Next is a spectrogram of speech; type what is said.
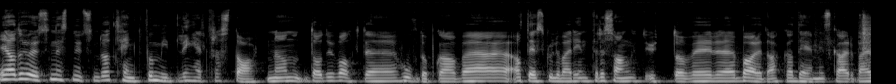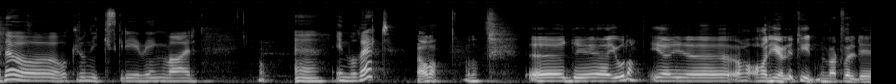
Ja, Det høres nesten ut som du har tenkt formidling helt fra starten av da du valgte hovedoppgave, at det skulle være interessant utover eh, bare det akademiske arbeidet, og, og kronikkskriving var eh, involvert? Ja da. Ja da. Eh, Det, jo da, jeg eh, har hele tiden vært veldig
